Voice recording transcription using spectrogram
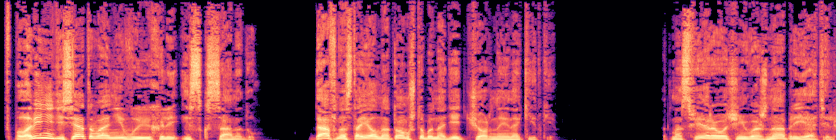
В половине десятого они выехали из Ксанаду. Дав настоял на том, чтобы надеть черные накидки. «Атмосфера очень важна, приятель.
